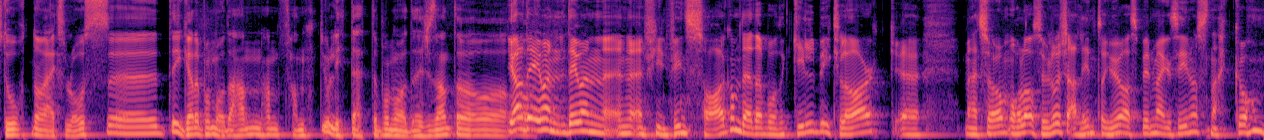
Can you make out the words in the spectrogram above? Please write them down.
stort når Axl Rose uh, digga det. på en måte Han, han fant jo litt dette, på en måte. ikke sant? Og, og, Ja, det er jo en, det er jo en, en, en fin, fin sak om det, der både Gilby Clark, uh, Matt Sorum og Lars Ulrich, alle intervjuer av Spinn Magasin og snakker om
